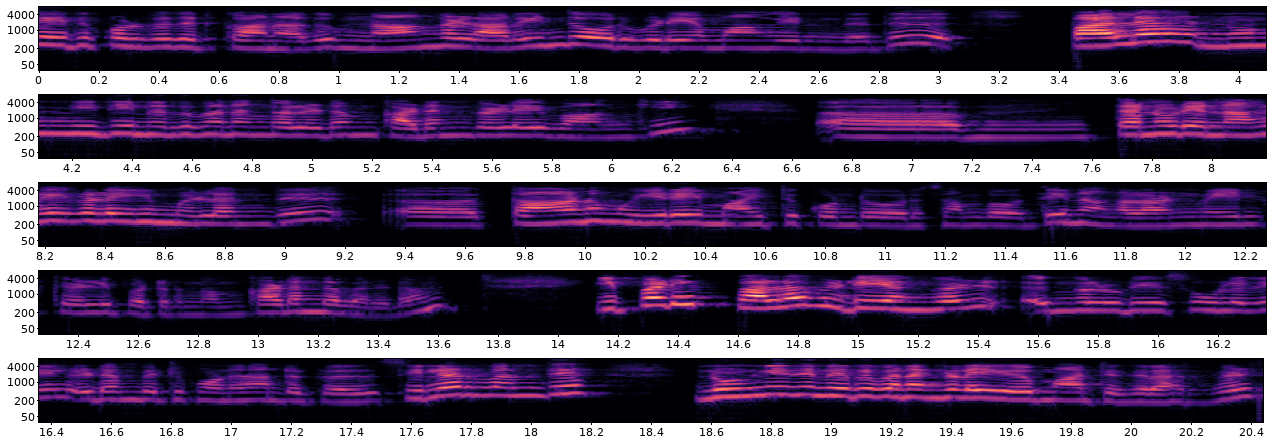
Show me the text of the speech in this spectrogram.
செய்து கொள்வதற்கான அதுவும் நாங்கள் அறிந்த ஒரு விடயமாக இருந்தது பல நுண்நிதி நிறுவனங்களிடம் கடன்களை வாங்கி தன்னுடைய நகைகளையும் இழந்து தானும் உயிரை மாய்த்து கொண்ட ஒரு சம்பவத்தை நாங்கள் அண்மையில் கேள்விப்பட்டிருந்தோம் கடந்த வருடம். இப்படி பல விடயங்கள் எங்களுடைய சூழலில் இடம்பெற்று கொண்டுதான் இருக்கிறது. சிலர் வந்து நுண்ணிதி நிறுவனங்களை ஏமாற்றுகிறார்கள்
